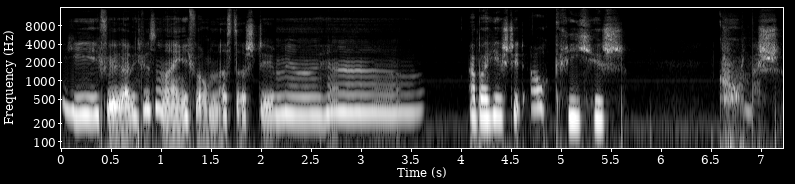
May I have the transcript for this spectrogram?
Ich will gar nicht wissen eigentlich, warum das da steht. Aber hier steht auch Griechisch. Komisch.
